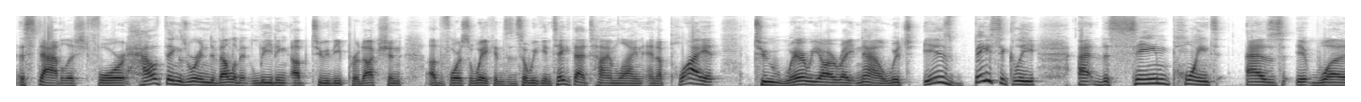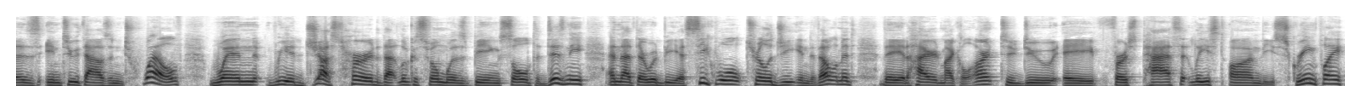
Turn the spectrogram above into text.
established for how things were in development leading up to the production of The Force Awakens. And so we can take that timeline and apply it to where we are right now, which is basically at the same point as it was in 2012 when we had just heard that Lucasfilm was being sold to Disney and that there would be a sequel trilogy in development. They had hired Michael Arndt to do a first pass, at least, on the screenplay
